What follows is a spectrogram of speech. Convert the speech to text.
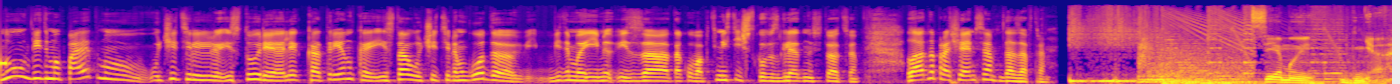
Ну, видимо, поэтому учитель истории Олег Котренко и стал учителем года, видимо, из-за такого оптимистического взгляда на ситуацию. Ладно, прощаемся. До завтра. Темы дня.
